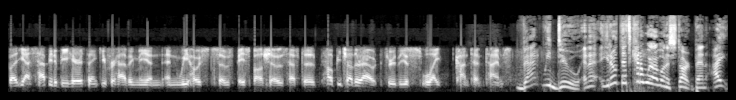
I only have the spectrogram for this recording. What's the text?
but yes, happy to be here. Thank you for having me. And and we hosts of baseball shows have to help each other out through these light content times. That we do, and I, you know that's kind of where I want to start, Ben. I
